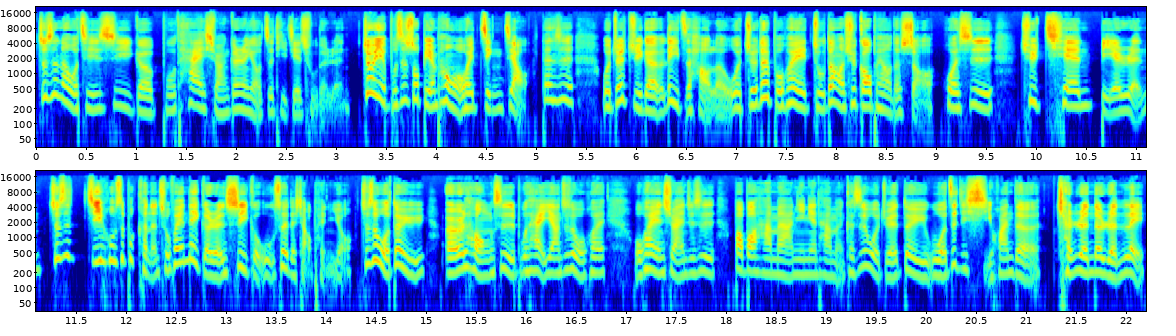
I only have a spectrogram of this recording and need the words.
就是呢，我其实是一个不太喜欢跟人有肢体接触的人，就也不是说别人碰我会惊叫，但是我觉得举个例子好了，我绝对不会主动的去勾朋友的手，或是去牵别人，就是几乎是不可能，除非那个人是一个五岁的小朋友，就是我对于。于儿童是不太一样，就是我会我会很喜欢，就是抱抱他们啊，捏捏他们。可是我觉得对于我自己喜欢的成人的人类，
